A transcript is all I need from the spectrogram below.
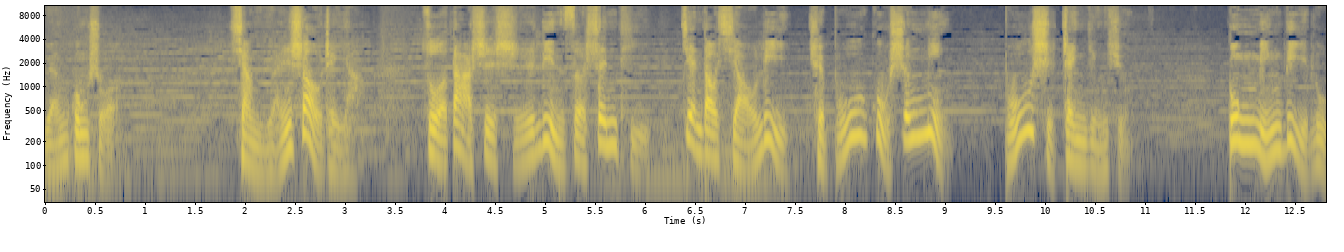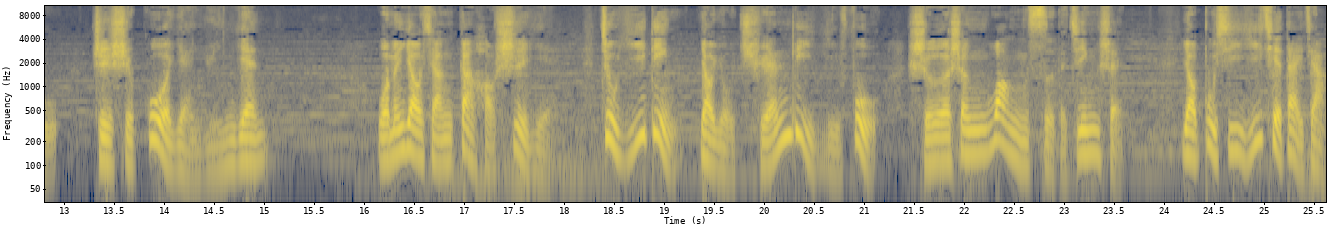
员工说：“像袁绍这样，做大事时吝啬身体，见到小利却不顾生命，不是真英雄。功名利禄只是过眼云烟。我们要想干好事业，就一定要有全力以赴、舍生忘死的精神，要不惜一切代价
